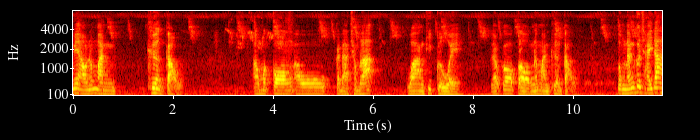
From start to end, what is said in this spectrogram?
ไม่เอาน้ำมันเครื่องเก่า เอามากองเอากระดาษชำระ วางที่กลวย แล้วก็กรองน้ำมันเครื่องเก่า ตรงนั้นก็ใช้ได้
